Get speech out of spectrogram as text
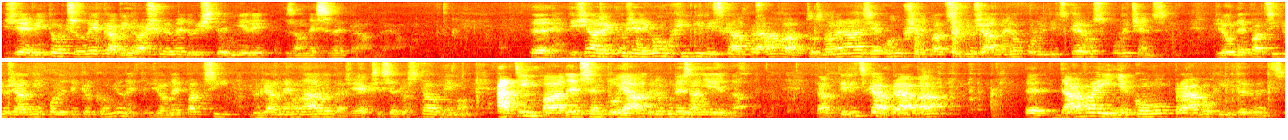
že my toho člověka vyhlašujeme do jisté míry za nesvéprávného. Eh, když já řeknu, že někomu chybí lidská práva, to znamená, že on už nepatří do žádného politického společenství, že on nepatří do žádných political community, že on nepatří do žádného národa, že jak si se dostal mimo a tím pádem jsem to já, kdo bude za ně jednat. Tak ty lidská práva dávají někomu právo k intervenci.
